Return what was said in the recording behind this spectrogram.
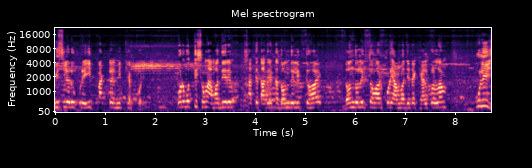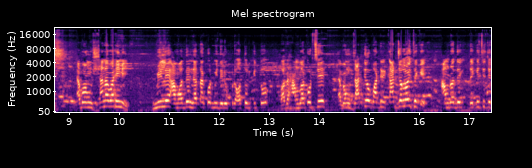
মিছিলের উপরে ইট পাটকেল নিক্ষেপ করে। পরবর্তী সময় আমাদের সাথে তাদের একটা দ্বন্দ্বে লিপ্ত হয়। দ্বন্দ্ব লিপ্ত হওয়ার পরে আমরা যেটা খেয়াল করলাম, পুলিশ এবং সেনাবাহিনী মিলে আমাদের নেতাকর্মীদের উপরে অতর্কিতভাবে হামলা করছে এবং জাতীয় পার্টির কার্যালয় থেকে আমরা দেখ- দেখেছি যে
